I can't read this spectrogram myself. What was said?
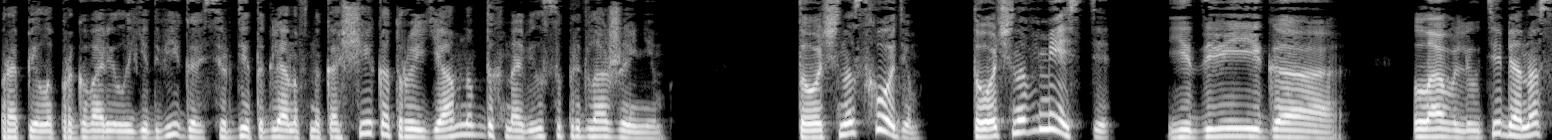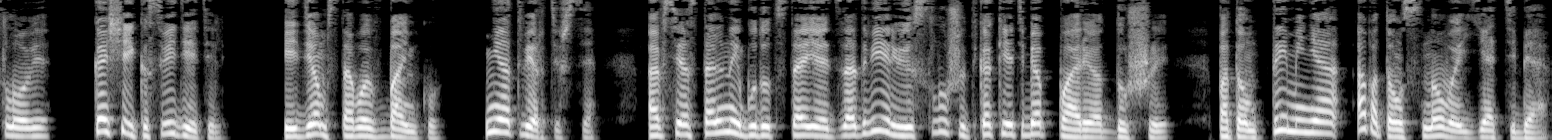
Пропела проговорила Едвига, сердито глянув на Кощей, который явно вдохновился предложением. «Точно сходим! Точно вместе! Едвига! Ловлю тебя на слове! Кощейка свидетель! Идем с тобой в баньку, не отвертишься. А все остальные будут стоять за дверью и слушать, как я тебя парю от души. Потом ты меня, а потом снова я тебя.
